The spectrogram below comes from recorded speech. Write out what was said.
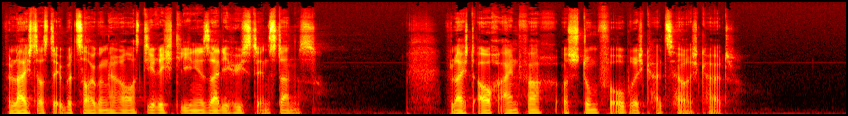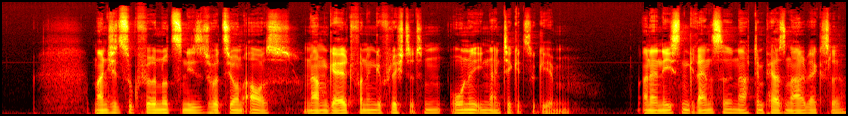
Vielleicht aus der Überzeugung heraus, die Richtlinie sei die höchste Instanz. Vielleicht auch einfach aus stumpfer Obrigkeitshörigkeit. Manche Zugführer nutzten die Situation aus, nahmen Geld von den Geflüchteten, ohne ihnen ein Ticket zu geben. An der nächsten Grenze nach dem Personalwechsel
